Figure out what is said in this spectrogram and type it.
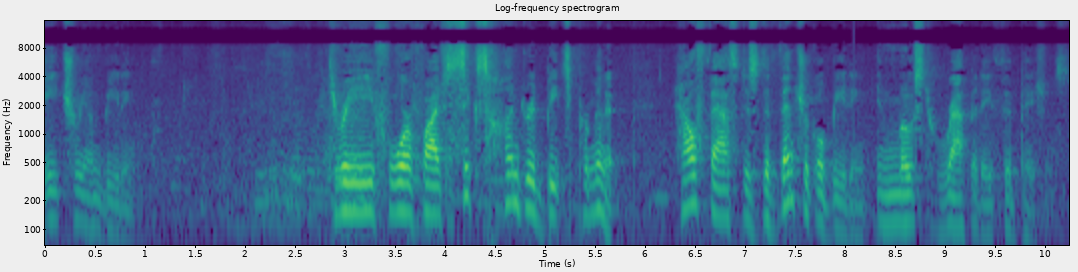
atrium beating? Three, four, five, six hundred beats per minute. How fast is the ventricle beating in most rapid AFib patients?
